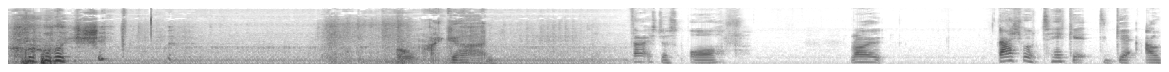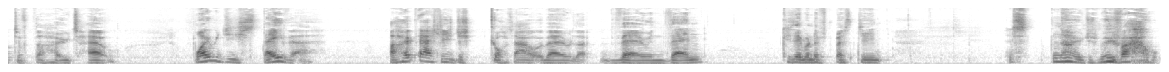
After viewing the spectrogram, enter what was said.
Holy shit. Oh my god. That's just off. Like, that's your ticket to get out of the hotel. Why would you stay there? I hope they actually just got out of there like there and then. Because they would have best to just no, just move out.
